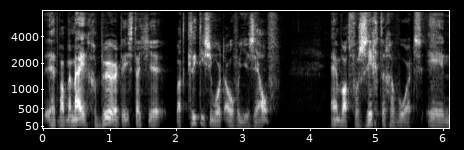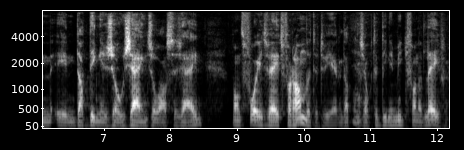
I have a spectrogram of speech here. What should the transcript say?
het- wat bij mij gebeurt is dat je wat kritischer wordt over jezelf. En wat voorzichtiger wordt in, in dat dingen zo zijn zoals ze zijn. Want voor je het weet verandert het weer. En dat Ja. is ook de dynamiek van het leven.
